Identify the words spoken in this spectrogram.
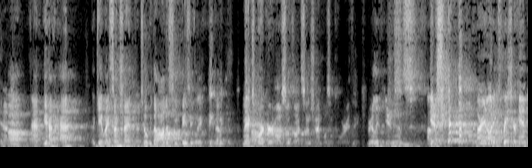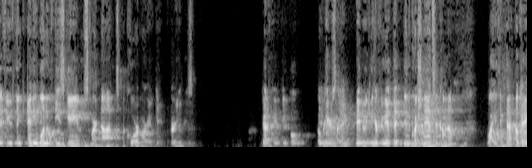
Yeah. um, and we haven't had a game like Sunshine until we got Odyssey, basically. You know? Max Parker also thought Sunshine wasn't core, I think. Really? Yes. Okay. Yes. All right, audience, raise your hand if you think any one of these games are not a core Mario game for any reason. Got a few people over here. Interesting. Maybe we can hear from you at the, in the question and answer coming up. Why you think that? Okay.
